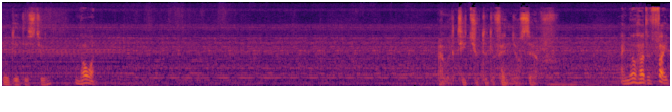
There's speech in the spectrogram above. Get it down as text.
Who did this to you? No one. I will teach you to defend yourself. I know how to fight.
